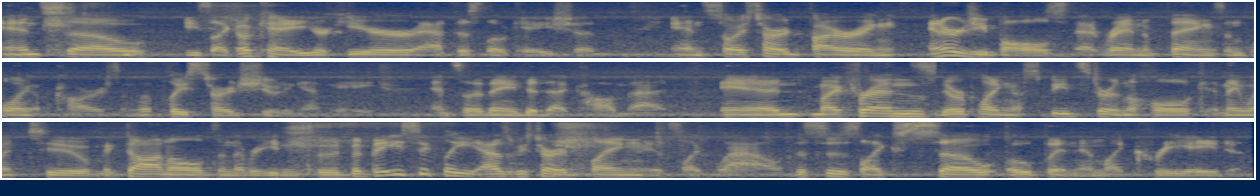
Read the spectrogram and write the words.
And so he's like, okay, you're here at this location. And so I started firing energy balls at random things and blowing up cars, and the police started shooting at me. And so then he did that combat. And my friends, they were playing a speedster in the Hulk, and they went to McDonald's and they were eating food. But basically, as we started playing, it's like, wow, this is like so open and like creative.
